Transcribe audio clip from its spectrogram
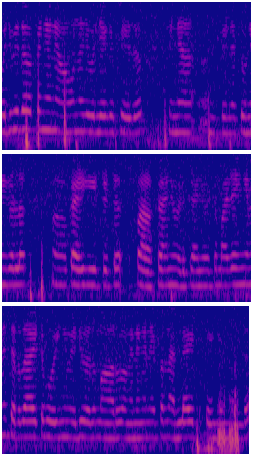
ഒരുവിധമൊക്കെ ഞാൻ ആവുന്ന ജോലിയൊക്കെ ചെയ്തു. പിന്നെ പിന്നെ തുണികൾ കഴുകിയിട്ടിട്ട് പറക്കാനും എടുക്കാനുമായിട്ട് മഴ ഇങ്ങനെ ചെറുതായിട്ട് പൊഴിഞ്ഞ് വരും അത് മാറും. അങ്ങനെ അങ്ങനെ ഇപ്പം നല്ലതായിട്ട് പെയ്യുന്നുണ്ട്.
